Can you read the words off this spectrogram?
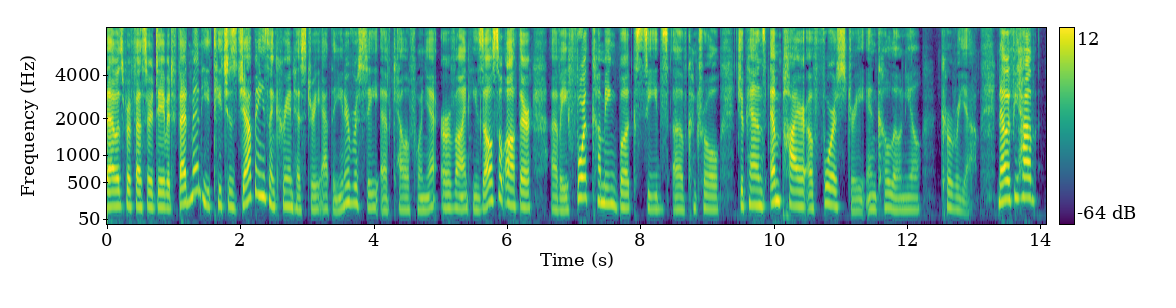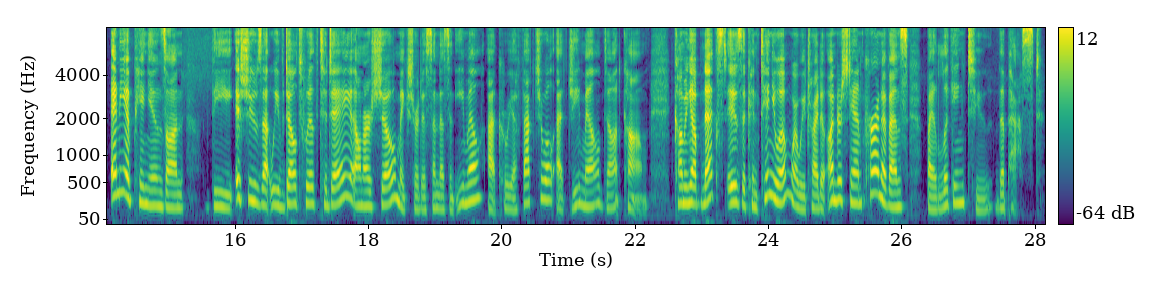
That was Professor David Fedman. He teaches Japanese and Korean history at the University of California, Irvine. He's also author of a forthcoming book, Seeds of Control Japan's Empire of Forestry in Colonial Korea. Now, if you have any opinions on the issues that we've dealt with today on our show, make sure to send us an email at koreafactual at gmail.com. Coming up next is a continuum where we try to understand current events by looking to the past.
